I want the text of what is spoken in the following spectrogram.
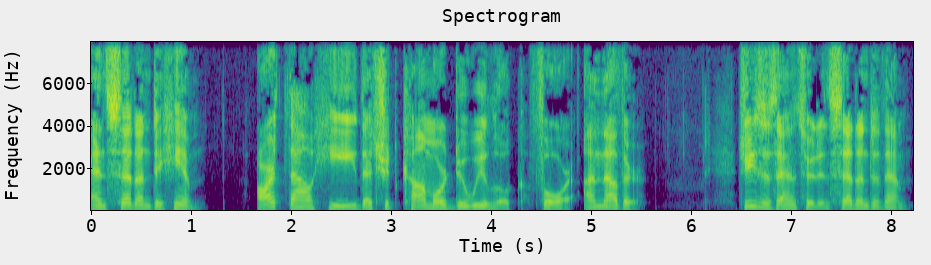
and said unto him, Art thou he that should come, or do we look for another? Jesus answered and said unto them,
